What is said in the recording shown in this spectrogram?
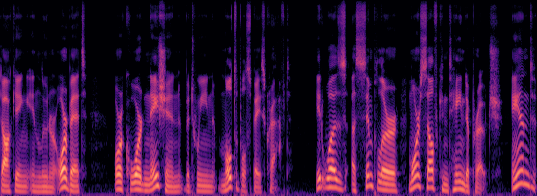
docking in lunar orbit or coordination between multiple spacecraft. It was a simpler, more self-contained approach, and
